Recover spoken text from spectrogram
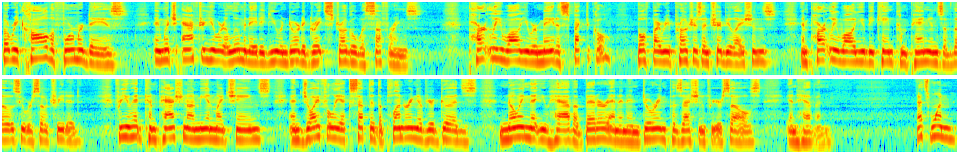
But recall the former days in which, after you were illuminated, you endured a great struggle with sufferings, partly while you were made a spectacle, both by reproaches and tribulations, and partly while you became companions of those who were so treated. For you had compassion on me and my chains, and joyfully accepted the plundering of your goods, knowing that you have a better and an enduring possession for yourselves in heaven. That's one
